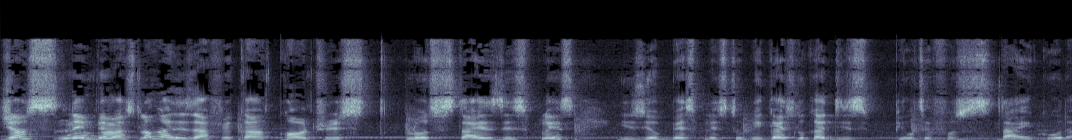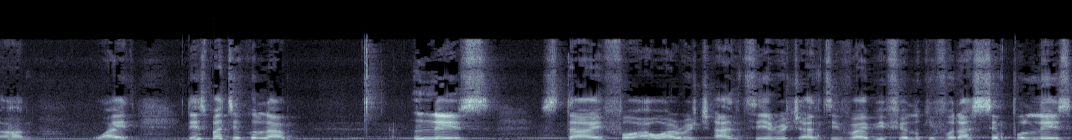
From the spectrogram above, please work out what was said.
Just name them as long as it's African countries clothes styles. This place is your best place to be. Guys, look at this beautiful style, good and white. This particular lace style for our rich auntie rich auntie vibe if you're looking for that simple lace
